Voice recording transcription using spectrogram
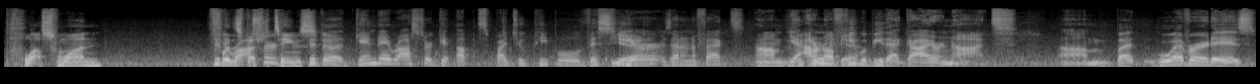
plus one for the, roster, special teams? Did the game day roster get upped by two people this Yeah. year? Is that an effect? Um, yeah, think I don't know right, if he would be that guy or not. Um, but whoever it is,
